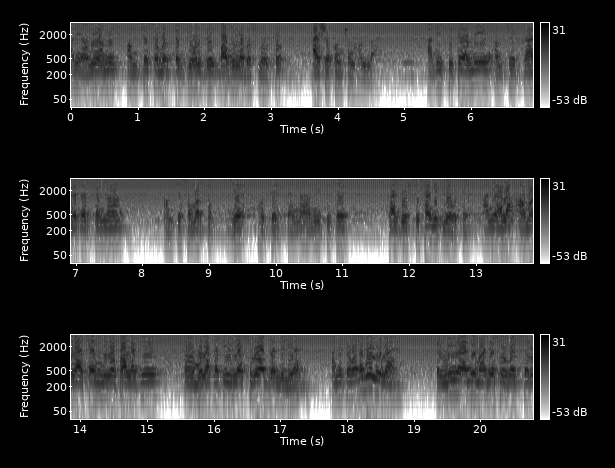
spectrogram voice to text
आणि आम्ही आम्ही आमचे समर्थक घेऊन जे बाजूला बसलो होतो आयशा फंक्शन हॉलला. आणि तिथे आम्ही आमचे कार्यकर्त्यांना आमचे समर्थक जे होते त्यांना आम्ही तिथे काय गोष्टी सांगितले होते आणि आला आम्हाला असा निरोप आला की मुलाखतीला सुरुवात झालेली आहे आणि तुम्हाला बोलवलं आहे. तर मी आणि माझ्यासोबत सर्व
